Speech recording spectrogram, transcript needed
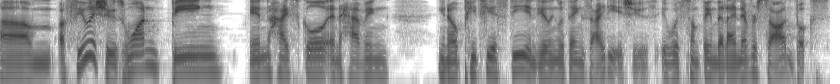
um, a few issues. One being in high school and having, you know, PTSD and dealing with anxiety issues. It was something that I never saw in books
